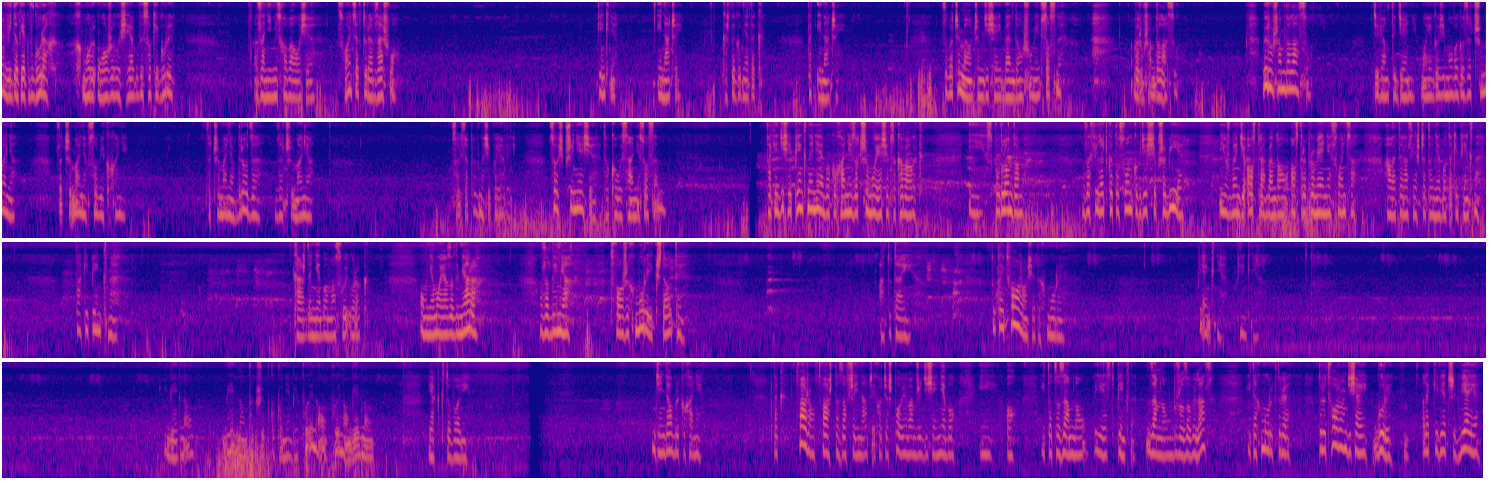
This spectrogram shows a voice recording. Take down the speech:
Widok jak w górach. Chmury ułożyły się jak wysokie góry. Za nimi schowało się słońce, które wzeszło. Pięknie. Inaczej. Każdego dnia tak, tak inaczej. Zobaczymy, o czym dzisiaj będą szumieć sosny. Wyruszam do lasu. Wyruszam do lasu. Dziewiąty dzień mojego zimowego zatrzymania. Zatrzymania w sobie, kochani. Zatrzymania w drodze, zatrzymania. Coś zapewne się pojawi. Coś przyniesie to kołysanie sosen. Takie dzisiaj piękne niebo, kochani, zatrzymuje się co kawałek. I spoglądam. Za chwileczkę to słonko gdzieś się przebije i już będzie ostre, będą ostre promienie słońca. Ale teraz jeszcze to niebo takie piękne. Takie piękne. Każde niebo ma swój urok. U mnie moja zadymiara zadymia, tworzy chmury i kształty. A tutaj, tutaj tworzą się te chmury. Pięknie, pięknie. Biegną, biegną tak szybko po niebie. Płyną, płyną, biegną, jak kto woli. Dzień dobry, kochani. Tak twarzą w twarz to zawsze inaczej, chociaż powiem Wam, że dzisiaj niebo i o, i to co za mną jest piękne. Za mną brzozowy las i te chmury, które, które tworzą dzisiaj góry. Lekki wietrzyk wieje.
